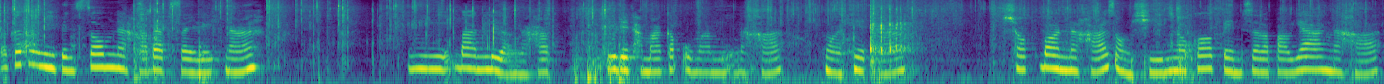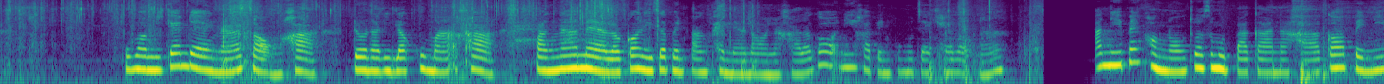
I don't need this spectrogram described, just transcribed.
แล้วก็จะมีเป็นส้มนะคะแบบไซส์เล็กนะ มีบานเหลืองนะคะอูเดทามะกับอูมามินะคะ หัวเห็ดนะ ช็อกบอลนะคะสองชิ้น แล้วก็เป็นซาลาเปาย่างนะคะ อูมามิแก้มแดงนะสองค่ะ โดนาดิลาคุมะค่ะ ปังหน้าแมว แล้วก็อันนี้จะเป็นปังแผ่นแนวนอนนะคะ แล้วก็นี่ค่ะเป็นพวงกุญแจแครอทนะ อันนี้เป็นของน้องตัวสมุดปาการนะคะ ก็เป็นนี่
